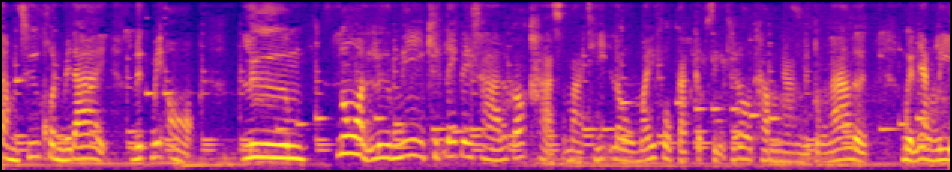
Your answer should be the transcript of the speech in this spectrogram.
จำชื่อคนไม่ได้ นึกไม่ออก ลืมโน่นลืมนี่คิดเลขได้ช้า แล้วก็ขาดสมาธิเราไม่โฟกัสกับสิ่งที่เราทำงานอยู่ตรงหน้าเลย เหมือนอย่างลี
